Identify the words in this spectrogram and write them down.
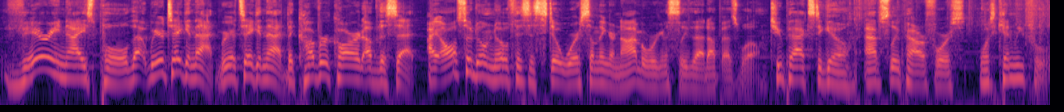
Very nice pull. That We're taking that. We're taking that. The cover card of the set. I also don't know if this is still worth something or not, but we're going to sleeve that up as well. Two packs to go. Absolute Power Force. What can we pull?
